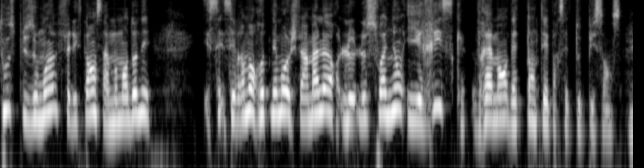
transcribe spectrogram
tous plus ou moins fait l'expérience à un moment donné. C'est vraiment, retenez-moi je fais un malheur. Le, le soignant, il risque vraiment d'être tenté par cette toute-puissance. Mm.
